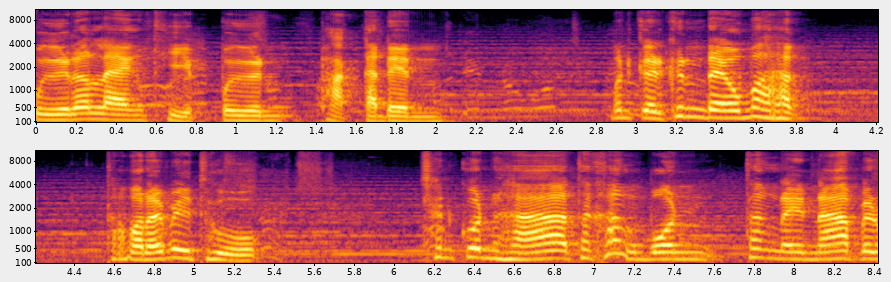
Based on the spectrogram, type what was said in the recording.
ปืนแล้วแรงถีบปืนผลักกระเด็น มันเกิดขึ้นเร็วมากทำอะไรไม่ถูก ฉันค้นหาทั้งข้างบนทั้งในน้ำเป็น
